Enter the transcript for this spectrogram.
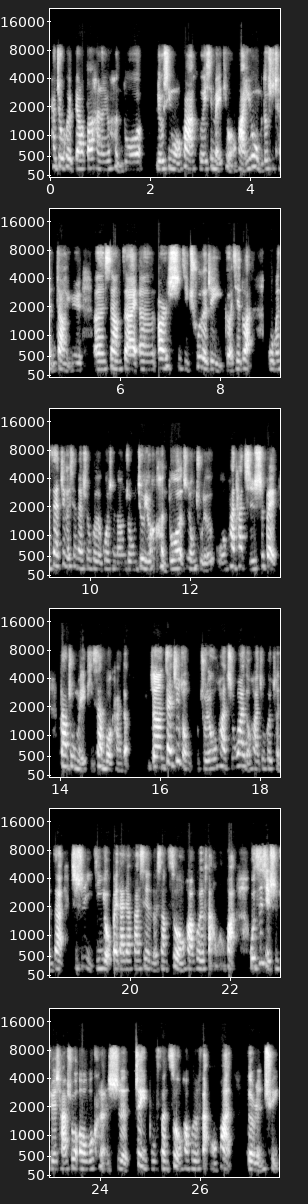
它就会包包含了有很多流行文化和一些媒体文化，因为我们都是成长于嗯像在嗯二十世纪初的这一个阶段。我们在这个现代社会的过程当中，就有很多这种主流文化，它其实是被大众媒体散播开的。嗯，在这种主流文化之外的话，就会存在其实已经有被大家发现的像次文化或者反文化。我自己是觉察说，哦，我可能是这一部分次文化或者反文化的人群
